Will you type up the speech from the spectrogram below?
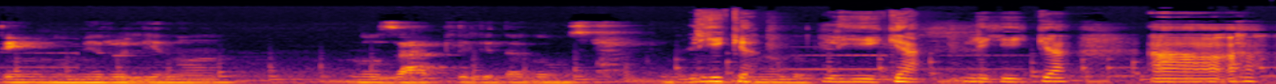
Tem um número ali no, no zap ali da Ghost. Liga, liga, liga. A a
